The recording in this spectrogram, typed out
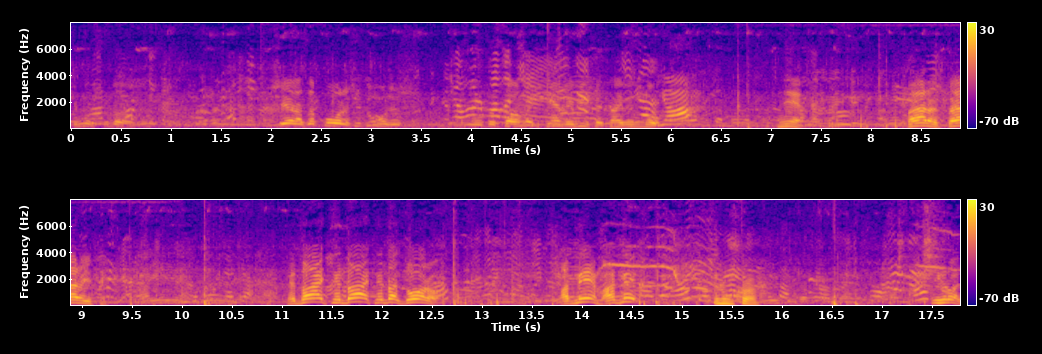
Тимур, сюди. Ще раз опориш, можеш ну, то саме, на візбу. Ні. Перед, перед. Не дать, не дать, не дать, здорово. Одним, одним. Рука. Іграй,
